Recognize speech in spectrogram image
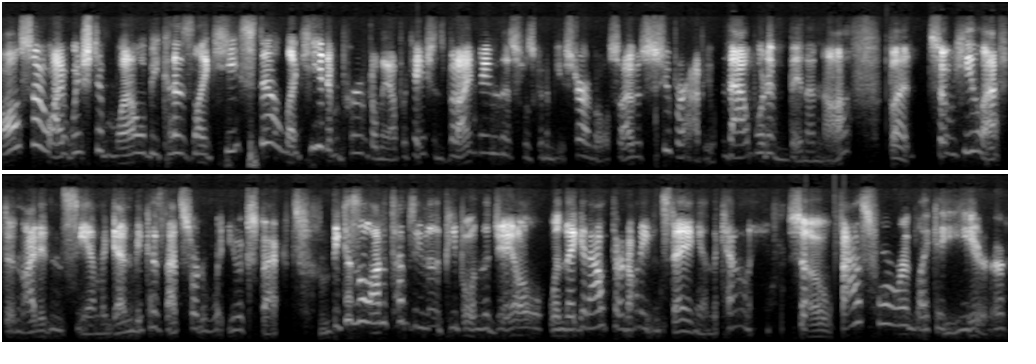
also I wished him well because like he still like he had improved on the applications, but I knew this was going to be a struggle. So I was super happy. That would have been enough. But so he left and I didn't see him again because that's sort of what you expect. Because a lot of times even the people in the jail when they get out they're not even staying in the county. So fast forward like a year,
